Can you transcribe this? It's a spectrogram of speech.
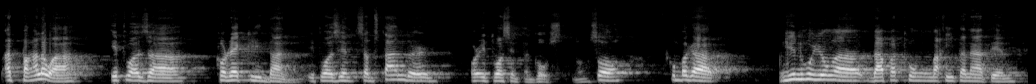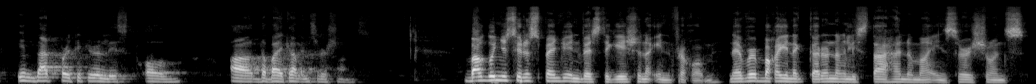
at pangalawa, it was uh, correctly done. It wasn't substandard or it wasn't a ghost. No? So, kumbaga, yun ho yung uh, dapat kong makita natin in that particular list of uh, the BICAM insertions. Bago nyo sinuspend yung investigation ng Infracom, never ba kayo nagkaroon ng listahan ng mga insertions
